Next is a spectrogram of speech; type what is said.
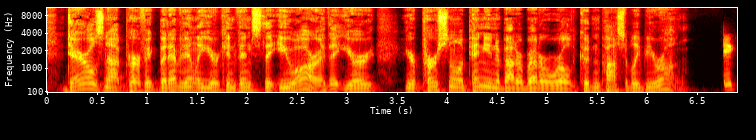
Darrel's not perfect, but evidently you're convinced that you are. That your your personal opinion about a better world couldn't possibly be wrong. It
